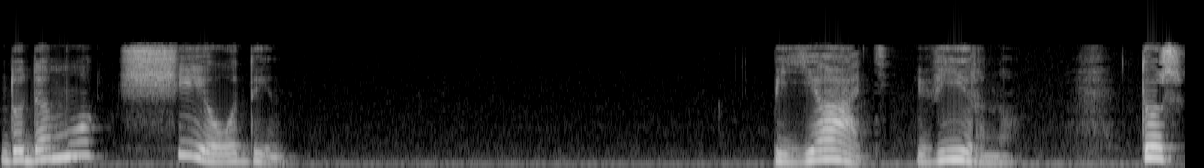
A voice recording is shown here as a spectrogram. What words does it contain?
додамо ще один? П'ять, вірно. Тож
